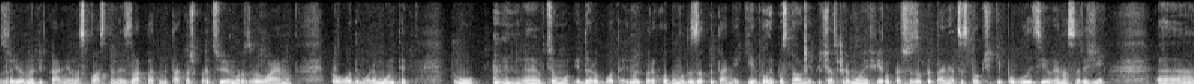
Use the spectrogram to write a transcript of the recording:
з районною лікарнею. У нас класний заклад. Ми також працюємо, розвиваємо, проводимо ремонти. Тому в цьому іде робота. І ну і переходимо до запитань, які були поставлені під час прямого ефіру. Перше запитання це стовпчики по вулиці Євгена Сережі. Е,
